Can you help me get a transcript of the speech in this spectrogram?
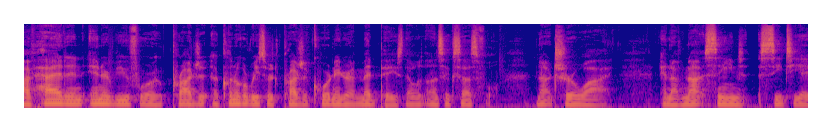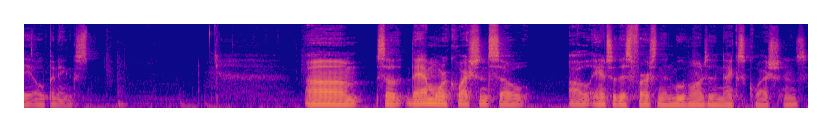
I've had an interview for a project, a clinical research project coordinator at MedPace that was unsuccessful. Not sure why. And I've not seen CTA openings. Um, so they have more questions, so I'll answer this first and then move on to the next questions.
